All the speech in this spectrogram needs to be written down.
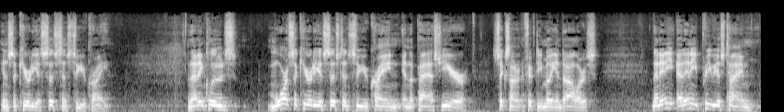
in security assistance to Ukraine. And that includes more security assistance to Ukraine in the past year, $650 million, than any, at any previous time.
